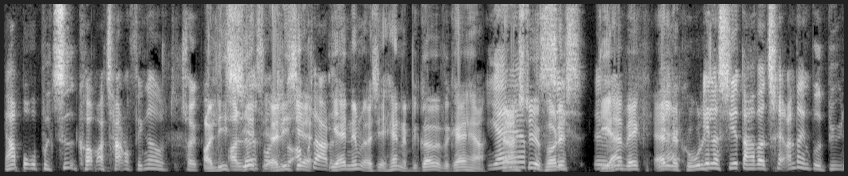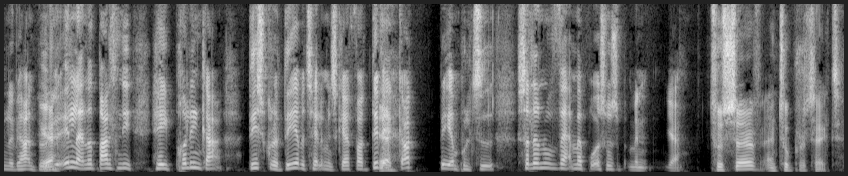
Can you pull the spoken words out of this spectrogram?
Jeg har brug for, at politiet kommer og tager nogle fingeraftryk. Og lige og siger, som om, og lige siger ja, nemlig, og siger, Henrik, vi gør, hvad vi kan her. Ja, der er ja, styr på det. De er Øh, væk. Alt er cool. Eller siger, der har været tre andre indbrud i byen, og vi har en bølge. Ja. Ja. Et eller andet. Bare sådan lige, hey, prøv lige en gang. Det er sgu da det, jeg betaler min skat for. Det vil Ja. ja. jeg godt bede om politiet. Så lad nu være med at bruge ressourcer. Men ja, To serve and to protect.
